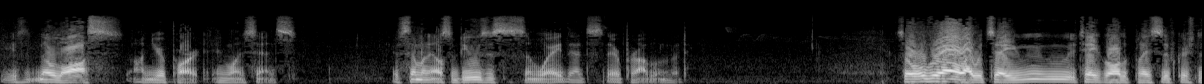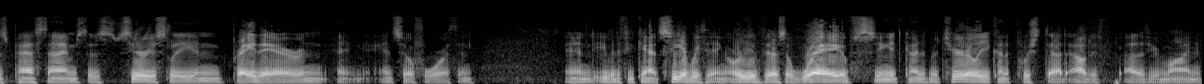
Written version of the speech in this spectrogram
there's no loss on your part in one sense. If someone else abuses in some way, that's their problem. But so overall, I would say take all the places of Krishna's pastimes seriously and pray there and, and, and so forth and and even if you can't see everything, or if there's a way of seeing it kind of materially, you kind of push that out of out of your mind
